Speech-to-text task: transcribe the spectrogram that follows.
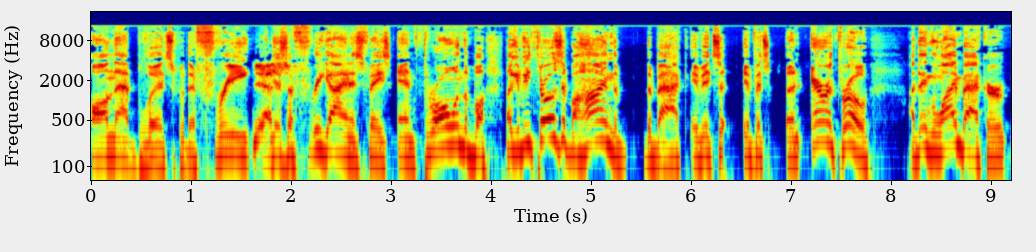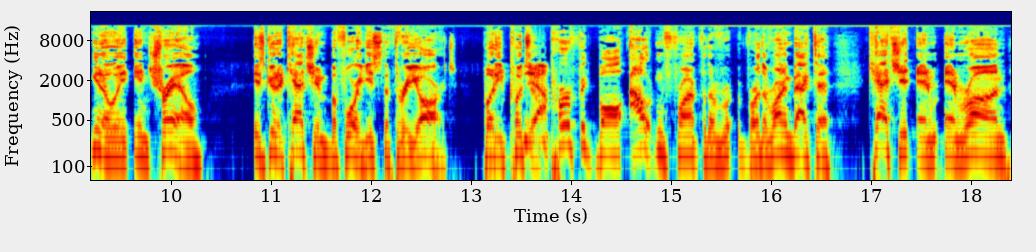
on that blitz with a free, Yes. just a free guy in his face and throwing the ball. Like if he throws it behind the the back, if it's if it's an errant throw, I think the linebacker, you know, in, in trail is going to catch him before he gets to three yards. But he puts Yeah. a perfect ball out in front for the for the running back to catch it and and run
